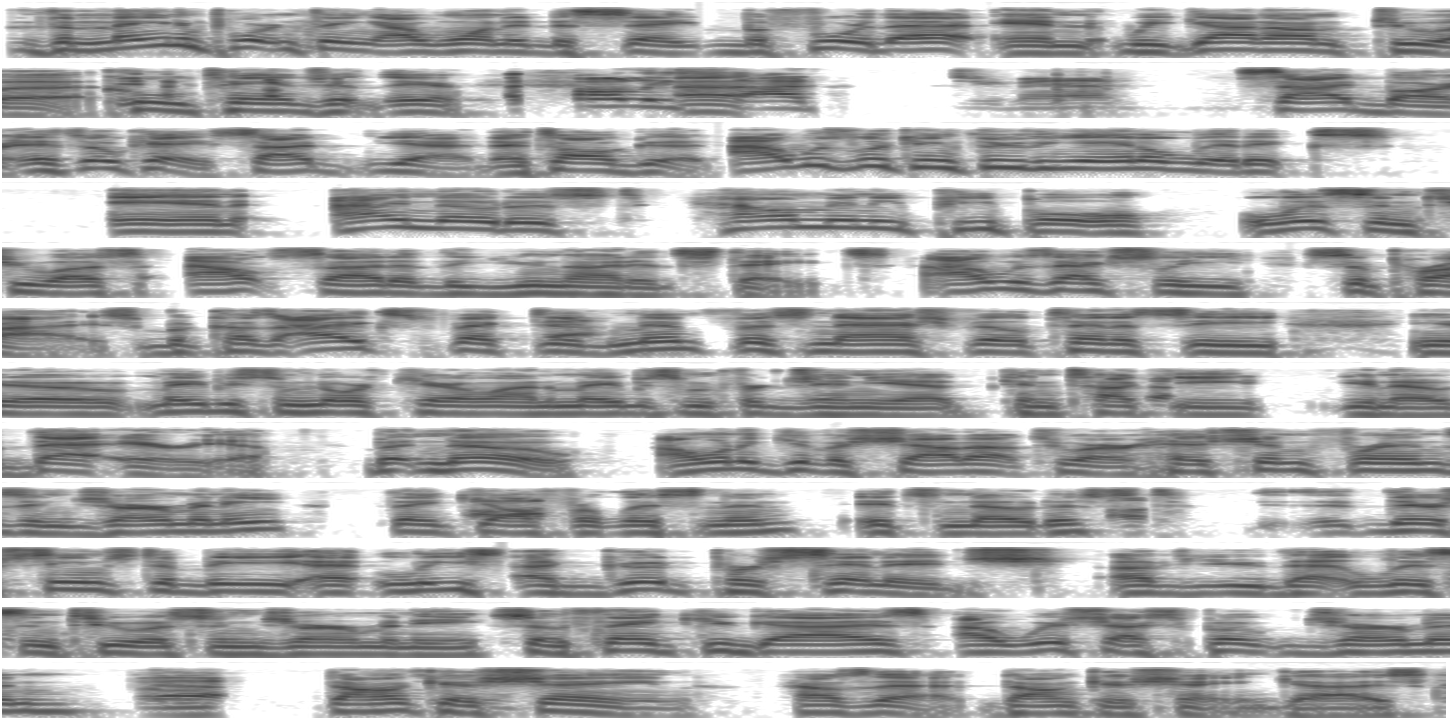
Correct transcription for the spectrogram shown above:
the main important thing I wanted to say before that, and we got onto a cool tangent there Totally Uh, side you, man. Sidebar. It's okay. Side yeah that's all good. I was looking through the analytics and i noticed how many people listen to us outside of the united states. I was actually surprised because i expected Yeah. memphis nashville tennessee you know maybe some north carolina maybe some virginia kentucky you know that area. But no i want to give a shout out to our hessian friends in germany thank y'all for listening it's noticed there seems to be at least a good percentage of you that listen to us in Germany. So thank you guys. I wish I spoke German. Yeah. Um, Danke Shane. How's that? Donka Shane, guys.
